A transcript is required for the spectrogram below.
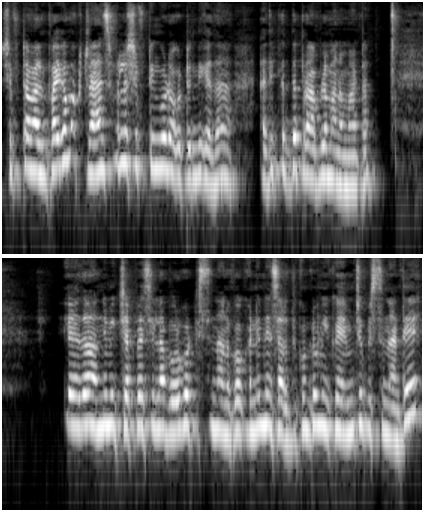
షిఫ్ట్ అవ్వాలి. పైగా మాకు ట్రాన్స్ఫర్లో షిఫ్టింగ్ కూడా ఒకటి ఉంది కదా. అది పెద్ద ప్రాబ్లం అన్నమాట. ఏదో అన్నీ మీకు చెప్పేసి ఇలా బోరగొట్టిస్తున్నా అనుకోకండి. నేను సర్దుకుంటూ మీకు ఏం చూపిస్తున్నా అంటే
